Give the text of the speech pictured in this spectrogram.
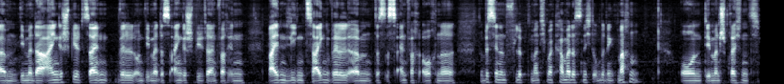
Ähm, wie man da eingespielt sein will und wie man das Eingespielte einfach in beiden Ligen zeigen will. Ähm, das ist einfach auch eine, so ein bisschen ein Flip. Manchmal kann man das nicht unbedingt machen und dementsprechend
